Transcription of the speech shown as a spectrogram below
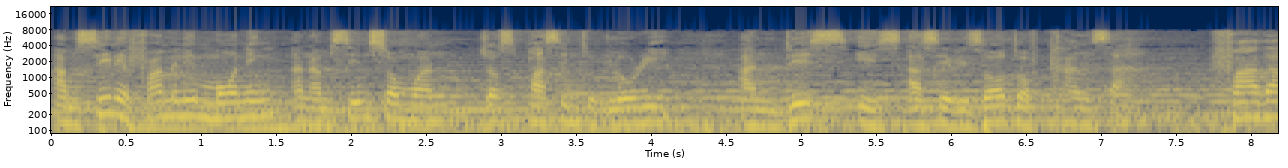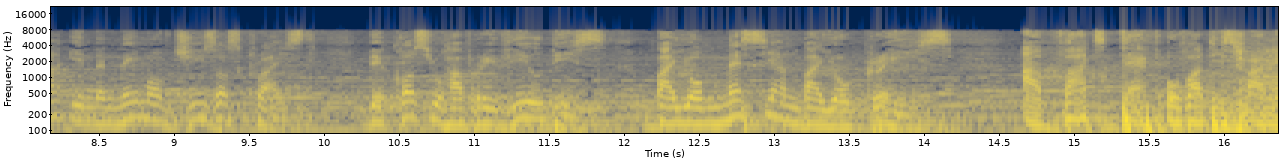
I'm seeing a family mourning and I'm seeing someone just passing to glory and this is as a result of cancer. Father, in the name of Jesus Christ, because you have revealed this, by your mercy and by your grace, avert death over this family.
